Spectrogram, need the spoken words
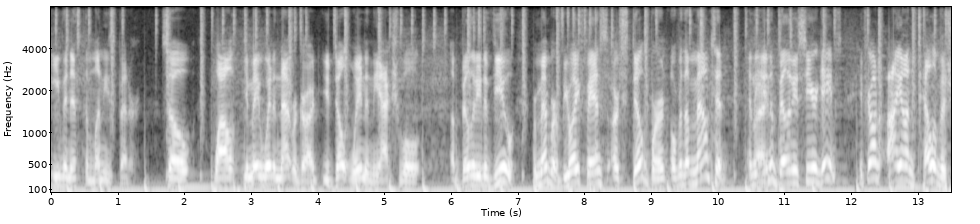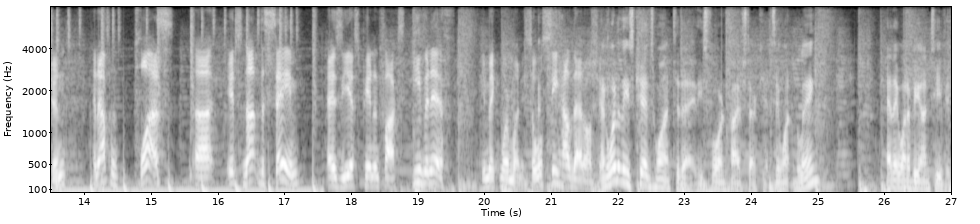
even if the money's better. So while you may win in that regard, you don't win in the actual ability to view. Remember, BYU fans are still burnt over the mountain and the Right. inability to see your games. If you're on Ion Television and Apple Plus, uh, it's not the same as ESPN and Fox, even if you make more money. So we'll see how that all shakes. And what do these kids want today? These four and five star kids. They want bling and they want to be on TV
